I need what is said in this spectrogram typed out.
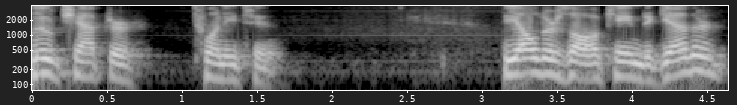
Luke chapter 22. The elders all came together.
